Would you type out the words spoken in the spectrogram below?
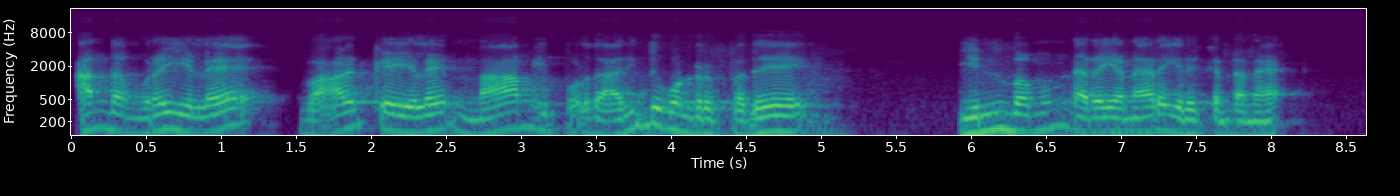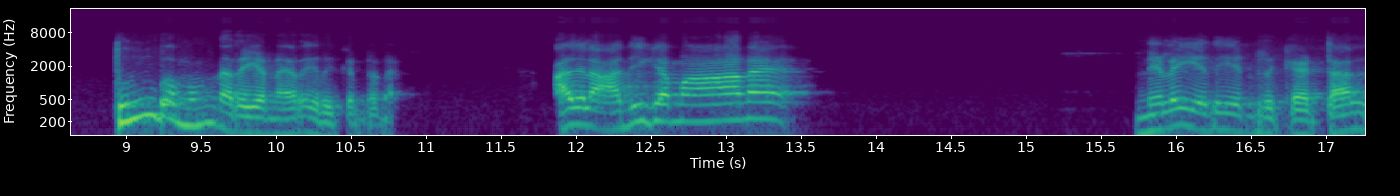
அந்த முறையிலே வாழ்க்கையிலே நாம் இப்பொழுது அறிந்து கொண்டிருப்பது இன்பமும் நிறைய நேரம் இருக்கின்றன துன்பமும் நிறைய நேரம் இருக்கின்றன. அதுல அதிகமான நிலை எது என்று கேட்டால்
